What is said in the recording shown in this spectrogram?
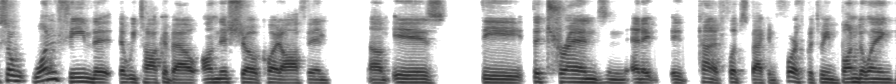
So one theme that that we talk about on this show quite often um, is the the trends, and and it it kind of flips back and forth between bundling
